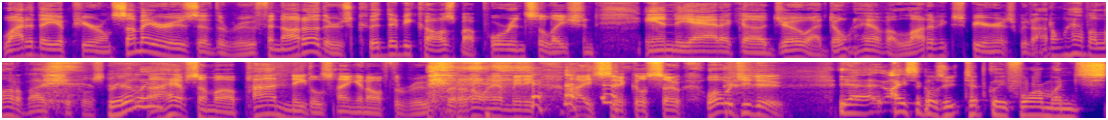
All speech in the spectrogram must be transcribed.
why do they appear on some areas of the roof and not others? Could they be caused by poor insulation in the attic. Uh, Joe, I don't have a lot of experience with. I don't have a lot of icicles. really? I have some uh, pine needles hanging off the roof, but I don't have many icicles. So, what would you do? Yeah, icicles typically form when s-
